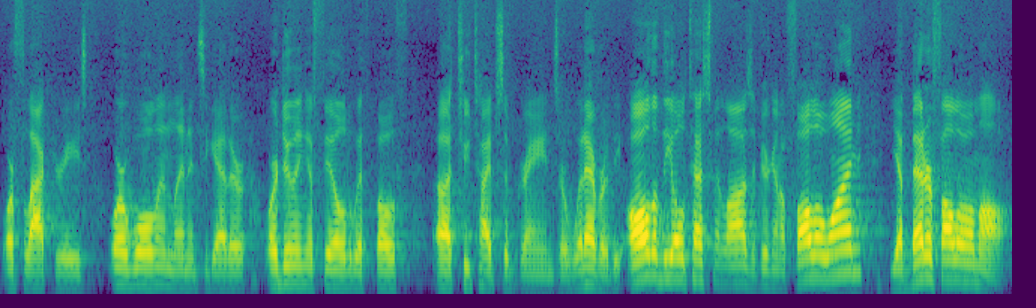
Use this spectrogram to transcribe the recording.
or phylacteries or wool and linen together or doing a field with both uh, two types of grains or whatever. The, all of the Old Testament laws, if you're going to follow one, you better follow them all.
